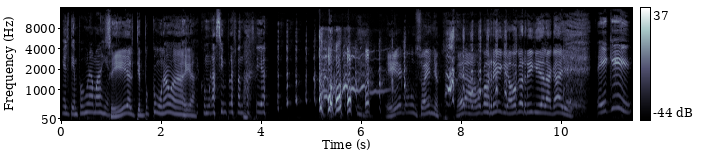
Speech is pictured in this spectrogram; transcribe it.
El tiempo es una magia. Sí, el tiempo es como una magia. Es como una simple fantasía. Sí, es como un sueño. Mira, vamos con Ricky, vamos con Ricky de la calle. Ricky.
